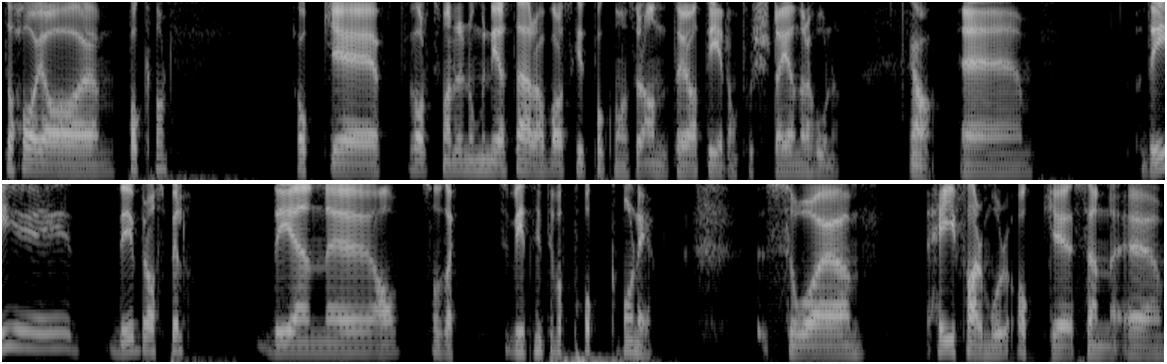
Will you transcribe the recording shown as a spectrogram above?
Då har jag eh, Pokémon. Och eh, folk som hade nominerat det här har bara skrivit Pokémon, så antar jag att det är de första generationen. Ja, Eh, det, är, det är bra spel. Det är en, eh, ja, som sagt, vet ni inte vad Pokémon är? Så, eh, hej farmor och eh, sen, eh,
